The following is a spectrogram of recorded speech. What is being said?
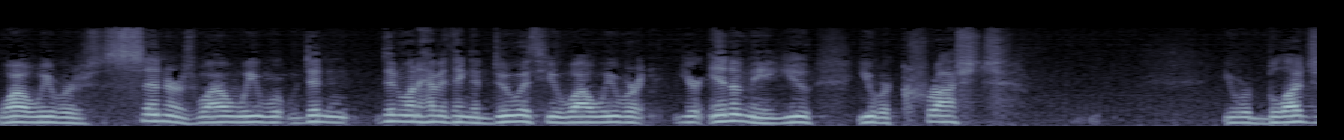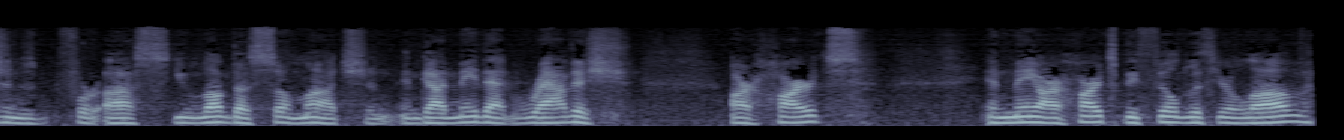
while we were sinners, while we were, didn't, didn't want to have anything to do with you, while we were your enemy, you, you were crushed you were bludgeoned for us. You loved us so much. And, and God, may that ravish our hearts. And may our hearts be filled with your love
